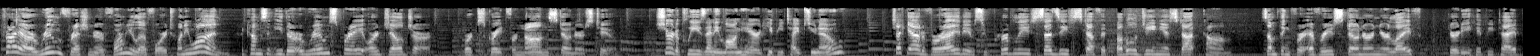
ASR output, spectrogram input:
try our room freshener Formula 421. It comes in either a room spray or gel jar. Works great for non stoners, too. Sure to please any long haired hippie types you know. Check out a variety of superbly sudsy stuff at bubblegenius.com. Something for every stoner in your life, dirty hippie type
